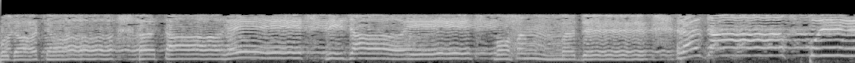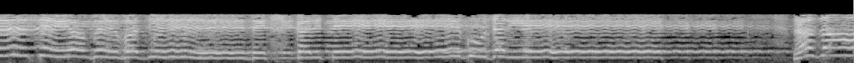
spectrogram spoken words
خدا چاہتا ہے رضائے محمد۔ رضا پل سے اب وجد کرتے گزریے۔ رضا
